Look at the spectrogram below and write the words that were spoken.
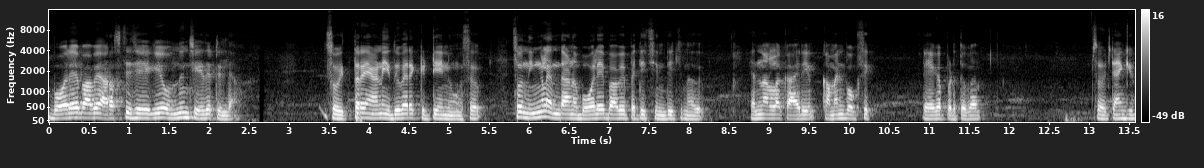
ബോലെ ബാബയെ അറസ്റ്റ് ചെയ്യുകയോ ഒന്നും ചെയ്തിട്ടില്ല. സോ ഇത്രയാണ് ഇതുവരെ കിട്ടിയ ന്യൂസ്. സോ നിങ്ങൾ എന്താണ് ബോലെ ബാബയെ പറ്റി ചിന്തിക്കുന്നത്? എന്നുള്ള കാര്യം കമന്റ് ബോക്സിൽ രേഖപ്പെടുത്തുക. So thank you.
